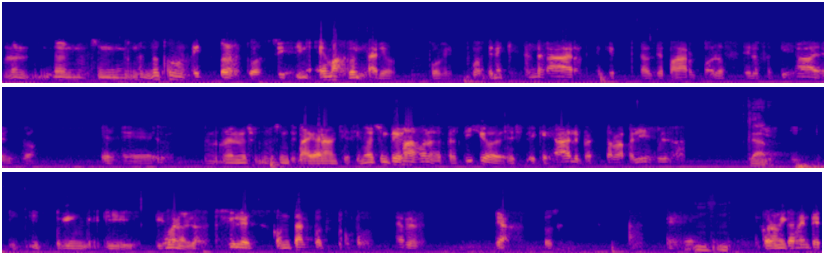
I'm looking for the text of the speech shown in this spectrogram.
no, no, no, es más contrario, porque vos tenés que andar, tenés que, pagar todos los, los festivales, todo. Eh, no, no es, un tema de ganancia, sino es un tema bueno de prestigio, de, quejar, de presentar la película Claro. y, y, y, bueno, los posibles contactos que tener ya, entonces eh, económicamente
